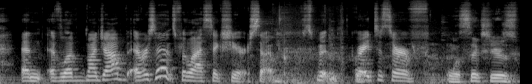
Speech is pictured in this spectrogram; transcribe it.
and have loved my job ever since for the last six years. So it's been great to serve. Well, six years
